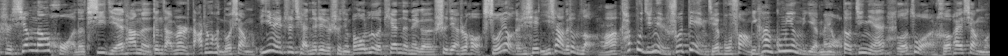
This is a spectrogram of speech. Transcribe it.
是相当火的。希杰他们跟咱们。达成很多项目，因为之前的这个事情，包括乐天的那个事件之后，所有的这些一下子就冷了。它不仅仅是说电影节不放，你看公映也没有。到今年合作合拍项目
